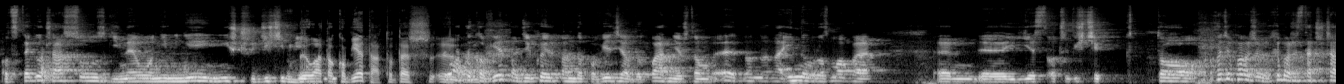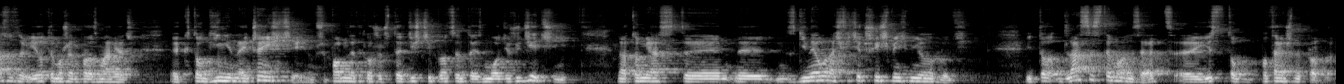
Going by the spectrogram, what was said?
Od tego czasu zginęło nie mniej niż 35. Była to kobieta, to też. E, Była to kobieta, dziękuję, że pan dopowiedział dokładnie, zresztą no, na inną rozmowę jest oczywiście kto, chociaż powiem, że chyba, że starczy czasu i o tym możemy porozmawiać, y, kto ginie najczęściej. Przypomnę tylko, że 40% to jest młodzież i dzieci. Natomiast y, zginęło na świecie 35 milionów ludzi. I to dla systemu ONZ jest to potężny problem.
